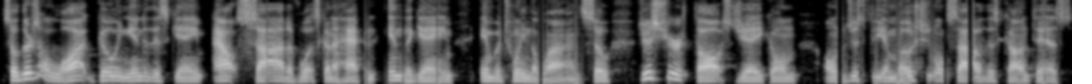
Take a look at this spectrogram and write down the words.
So there's a lot going into this game outside of what's going to happen in the game in between the lines. So just your thoughts, Jake, on on just the emotional side of this contest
